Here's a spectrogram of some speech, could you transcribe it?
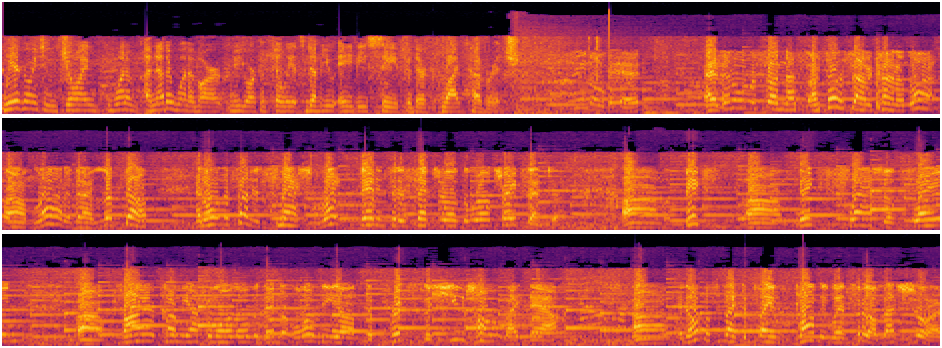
We are going to join one of another one of our New York affiliates, WABC, for their live coverage. Overhead, and then all of a sudden I, I thought it sounded kind of loud, um, louder. Then I looked up, and all of a sudden it smashed right dead into the center of the World Trade Center. Um, big, um, big flash of flame, uh, fire coming out from all over. Then all the um, the bricks, the huge hole right now. Um, it almost looked like the plane probably went through. I'm not sure.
